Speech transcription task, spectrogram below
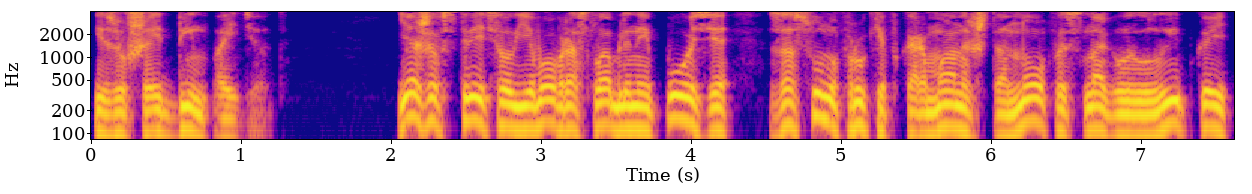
из ушей дым пойдет. Я же встретил его в расслабленной позе, засунув руки в карманы штанов и с наглой улыбкой.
